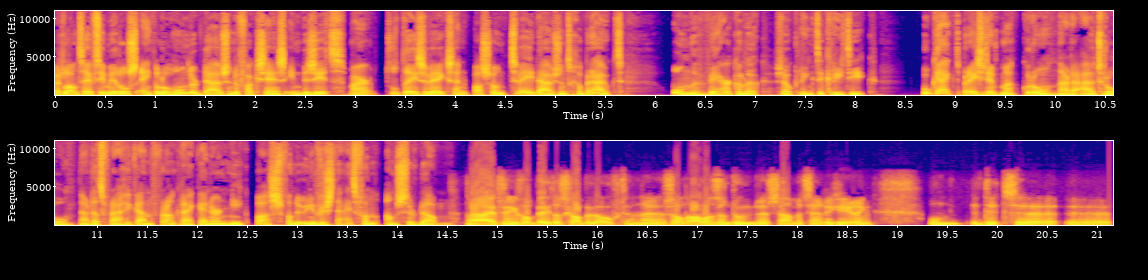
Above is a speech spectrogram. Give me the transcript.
Het land heeft inmiddels enkele honderdduizenden vaccins in bezit, maar tot deze week zijn er pas zo'n 2000 gebruikt. Onwerkelijk, zo klinkt de kritiek. Hoe kijkt president Macron naar de uitrol? Nou, dat vraag ik aan Frankrijk-kenner Nick Pas van de Universiteit van Amsterdam. Nou, hij heeft in ieder geval beterschap beloofd en uh, zal er alles aan doen uh, samen met zijn regering om dit uh, uh,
